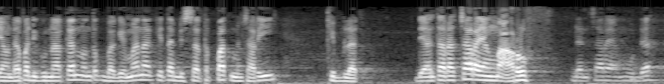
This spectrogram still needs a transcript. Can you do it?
yang dapat digunakan untuk bagaimana kita bisa tepat mencari kiblat. Di antara cara yang ma'ruf dan cara yang mudah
